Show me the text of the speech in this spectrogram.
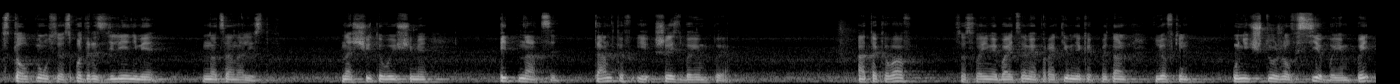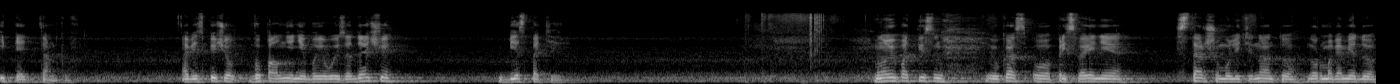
столкнулся с подразделениями националистов, насчитывающими 15 танков и 6 БМП. Атаковав со своими бойцами противника, капитан Левкин уничтожил все БМП и 5 танков. Обеспечил выполнение боевой задачи без потерь. Мною подписан и указ о присвоении старшему лейтенанту Нурмагомеду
